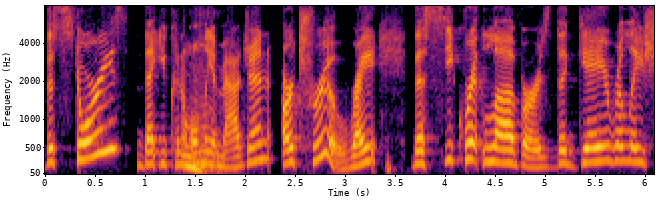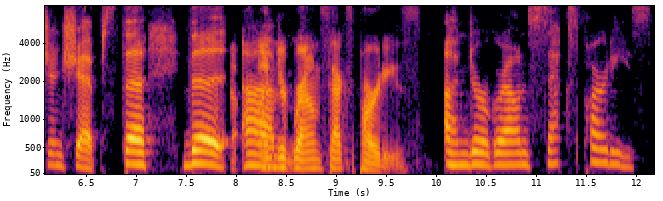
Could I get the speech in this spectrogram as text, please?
the stories that you can only imagine are true right the secret lovers the gay relationships the the The um, Underground sex parties. underground sex parties.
